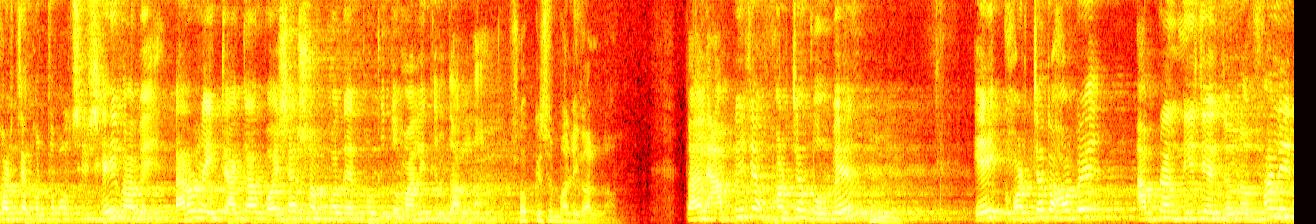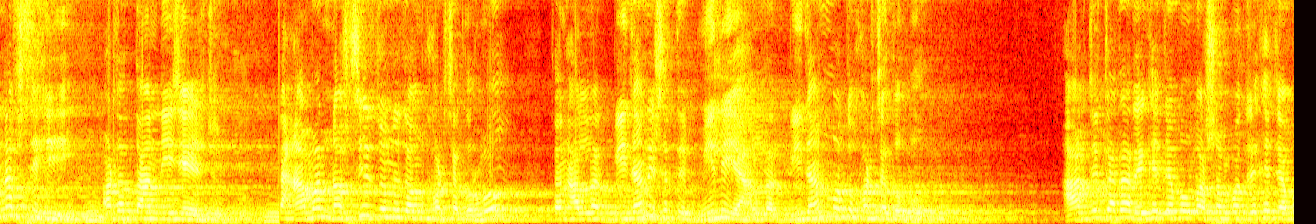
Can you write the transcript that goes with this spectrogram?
খরচা করতে বলছে সেইভাবে। কারণ এই টাকা পয়সা সম্পদের প্রকৃত মালিক কিন্তু আল্লাহ। সব কিছুর মালিক আল্লাহ। তাহলে আপনি যা খরচা করবেন এই খরচাটা হবে আপনার নিজের জন্য। ফালি নফসিহি অর্থাৎ তার নিজের জন্য। তা আমার নফসির জন্য যখন খরচা করব তখন আল্লাহর বিধানের সাথে মিলিয়ে আল্লাহর বিধান মতো খরচা করব। আর যে টাকা রেখে যাব বা সম্পদ রেখে যাব,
